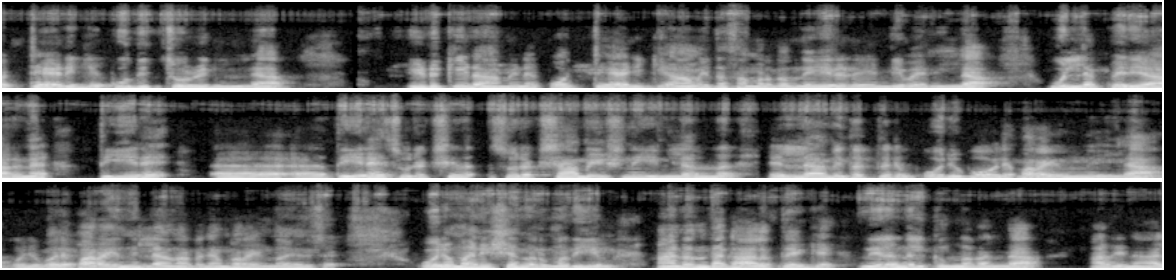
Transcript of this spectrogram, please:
ഒറ്റയടിക്ക് കുതിച്ചൊഴുകില്ല. ഇടുക്കി ഡാമിന് ഒറ്റയടിക്ക് അമിത സമ്മർദ്ദം നേരിടേണ്ടി വരില്ല. മുല്ലപ്പെരിയാറിന് തീരെ തീരെ സുരക്ഷിത സുരക്ഷാ ഭീഷണി ഇല്ലെന്ന് എല്ലാ വിദഗ്ധരും ഒരുപോലെ പറയുന്നില്ല. ഒരുപോലെ പറയുന്നില്ല എന്നാട്ടോ ഞാൻ പറയുന്നത് ചോദിച്ചത് ഒരു മനുഷ്യ നിർമ്മിതിയും അനന്തകാലത്തേക്ക് നിലനിൽക്കുന്നതല്ല. അതിനാൽ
